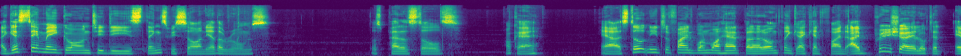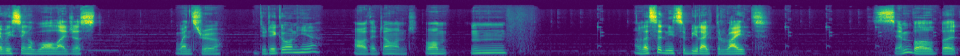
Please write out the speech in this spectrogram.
I guess they may go on to these things we saw in the other rooms. Those pedestals. Okay. Yeah, I still need to find one more head, but I don't think I can find it. I'm pretty sure I looked at every single wall I just went through. Do they go in here? Oh, they don't. Well, mm, unless it needs to be like the right symbol, but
